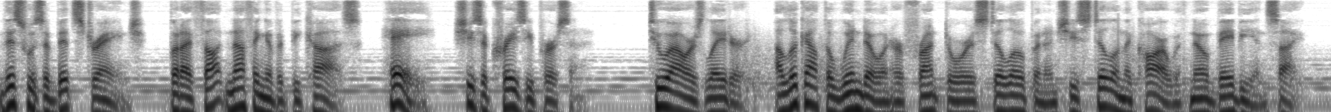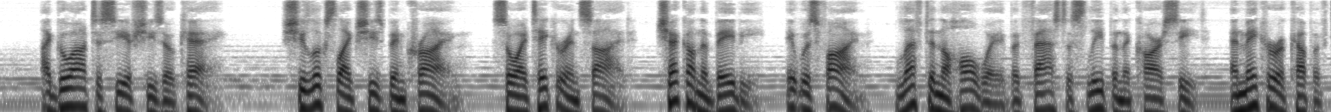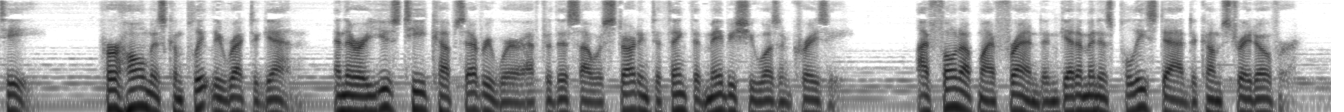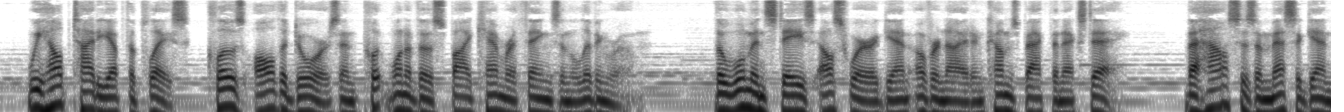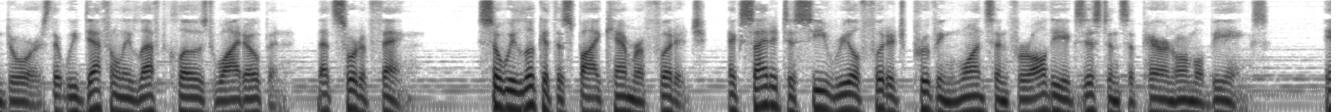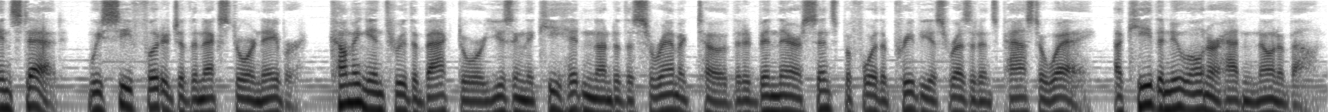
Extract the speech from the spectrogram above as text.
This was a bit strange, but I thought nothing of it because, hey, she's a crazy person. Two hours later, I look out the window and her front door is still open and she's still in the car with no baby in sight. I go out to see if she's okay. She looks like she's been crying, so I take her inside, check on the baby, it was fine, left in the hallway but fast asleep in the car seat, and make her a cup of tea. Her home is completely wrecked again, and there are used tea cups everywhere after this I was starting to think that maybe she wasn't crazy. I phone up my friend and get him and his police dad to come straight over. We help tidy up the place, close all the doors and put one of those spy camera things in the living room. The woman stays elsewhere again overnight and comes back the next day. The house is a mess again doors that we definitely left closed wide open, that sort of thing. So we look at the spy camera footage, excited to see real footage proving once and for all the existence of paranormal beings. Instead, we see footage of the next door neighbor, coming in through the back door using the key hidden under the ceramic toad that had been there since before the previous residents passed away, a key the new owner hadn't known about.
